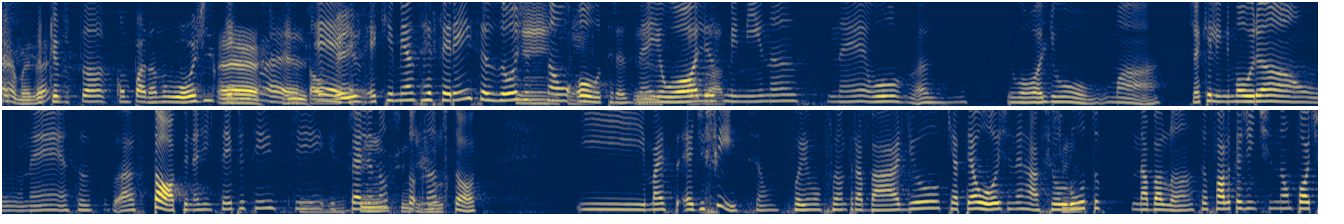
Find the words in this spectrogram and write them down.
É, mas é... é porque você está comparando hoje com. É, é, talvez... é, é que minhas referências hoje sim, são sim. outras, né? Isso, eu olho exato. as meninas, né? Ou as, eu olho uma Jaqueline Mourão, né? Essas as top, né? A gente sempre se, se sim, espelha sim, nos sim, to, nas tops. E mas é difícil. Foi um foi um trabalho que até hoje, né, Rafa? Eu luto na balança. Eu falo que a gente não pode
